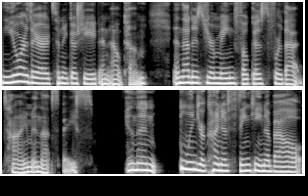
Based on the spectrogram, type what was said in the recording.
You are there to negotiate an outcome, and that is your main focus for that time in that space. And then when you're kind of thinking about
